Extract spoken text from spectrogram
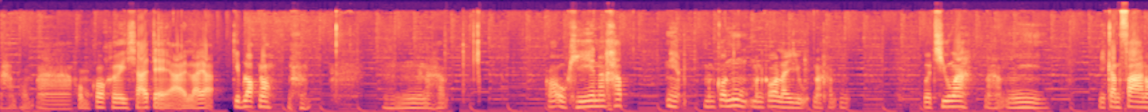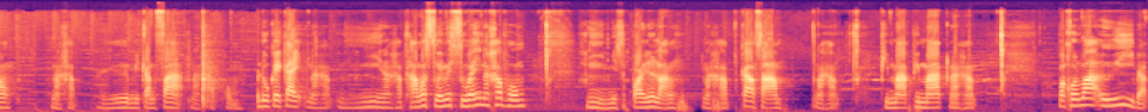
นะครับผมอ่าผมก็เคยใช้แต่อะไรอะกิบล็อกเนาะนะครับอืมนะครับ ก็โอเคนะครับ เนี่ยมันก็นุ่มมันก็อะไรอยู่นะครับ เปิดชิวมานะครับ นี่มีการฟ้าเนาะนะครับเออมีการฟ้านะครับผมมาดูใกล้ๆนะครับ นี่นะครับ ถามว่าสวยไม่สวยนะครับผม นี่มีสปอยเลอร์หลังนะครับ 93 นะครับพิมพ์มาร์กพิมาร์กนะครับ บางคนว่าเอ้ยแบบ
